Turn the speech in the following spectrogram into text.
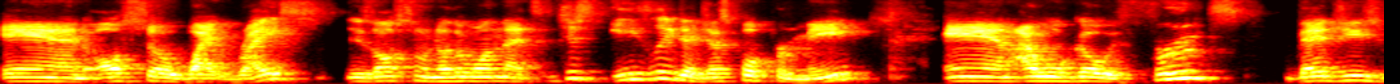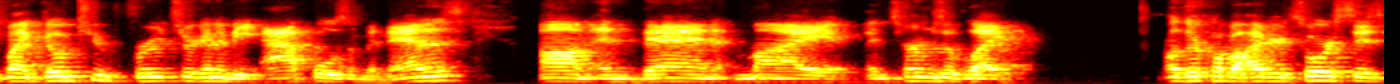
And also white rice is also another one that's just easily digestible for me. And I will go with fruits, veggies. My go-to fruits are going to be apples and bananas. Um, and then my, in terms of like other carbohydrate sources,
